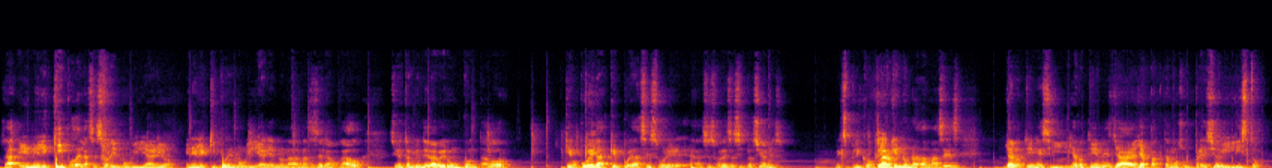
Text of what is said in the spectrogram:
O sea, en el equipo del asesor inmobiliario, en el equipo de inmobiliaria no nada más es el abogado, sino también debe haber un contador que pueda, que pueda asesorar, asesorar esas situaciones. ¿Me explico? Claro. Porque no nada más es, ya lo tienes y ya lo tienes, ya, ya pactamos un precio y listo.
